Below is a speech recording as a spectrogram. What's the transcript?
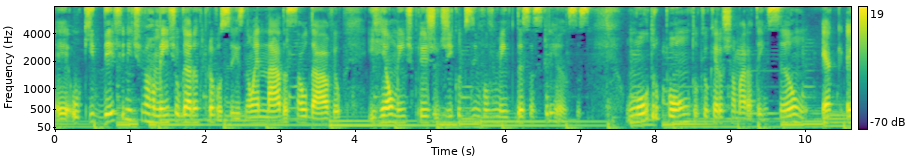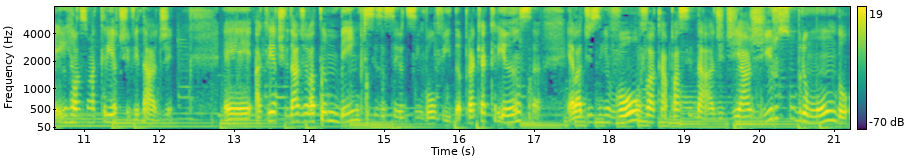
É, o que definitivamente eu garanto para vocês não é nada saudável e realmente prejudica o desenvolvimento dessas crianças. Um outro ponto que eu quero chamar a atenção é, é em relação à criatividade. É, a criatividade ela também precisa ser desenvolvida para que a criança ela desenvolva a capacidade de agir sobre o mundo.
